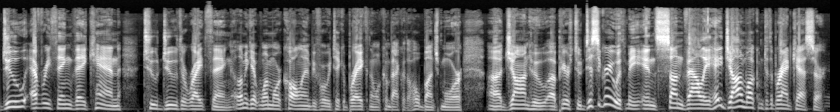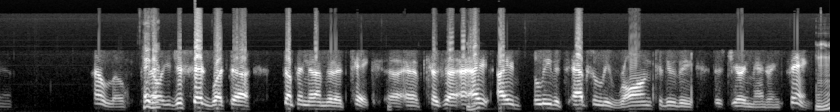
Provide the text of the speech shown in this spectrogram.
do everything they can to do the right thing. Let me get one more call in before we take a break, and then we'll come back with a whole bunch more. Uh, John, who appears to disagree with me in Sun Valley. Hey, John, welcome to the broadcast, sir. Hello. Hey well, there. you just said what uh, something that I'm going to take uh, because uh, I I believe it's absolutely wrong to do the this gerrymandering thing. Mm-hmm.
